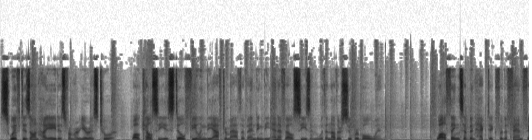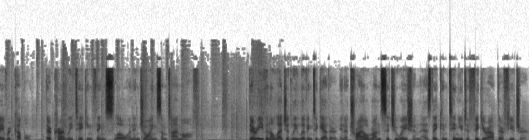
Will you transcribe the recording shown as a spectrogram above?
Swift is on hiatus from her Eras tour, while Kelce is still feeling the aftermath of ending the NFL season with another Super Bowl win. While things have been hectic for the fan-favorite couple, they're currently taking things slow and enjoying some time off. They're even allegedly living together in a trial run situation as they continue to figure out their future.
